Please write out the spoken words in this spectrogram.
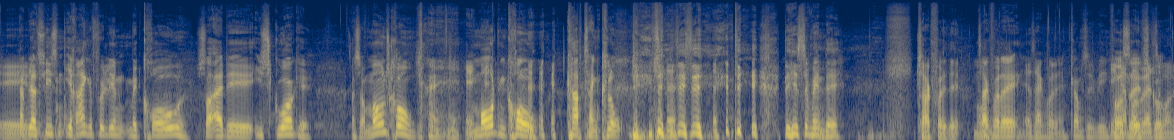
Øh, Jeg vil sige sådan, i rækkefølgen med Kroge, så er det i skurke. Altså Mogens Krog, Morten Krog, Kaptajn Klo. Det, det, det, det, det, det er simpelthen det. Tak for i dag. Tak for i dag. Ja, tak for det. Kom til vi. Ingen Fortsæt, skål.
